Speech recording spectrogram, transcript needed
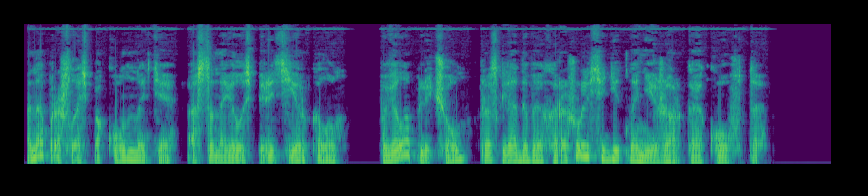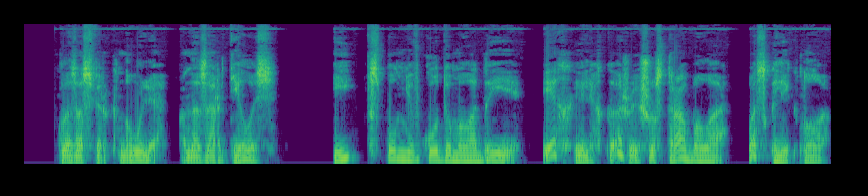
Она прошлась по комнате, остановилась перед зеркалом, повела плечом, разглядывая, хорошо ли сидит на ней жаркая кофта. Глаза сверкнули, она зарделась и, вспомнив годы молодые, эх, и легка же и шустра была, воскликнула.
